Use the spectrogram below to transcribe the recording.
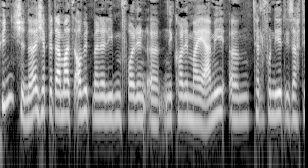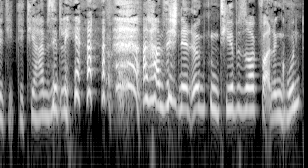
Hündchen. Ne? Ich habe ja damals auch mit meiner lieben Freundin äh, Nicole in Miami ähm, telefoniert, die sagte, die, die Tierheime sind leer. Dann haben sie schnell irgendein Tier besorgt, vor allem einen Hund,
